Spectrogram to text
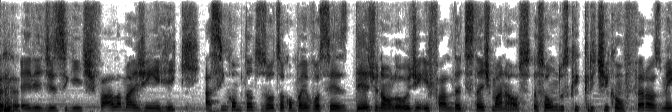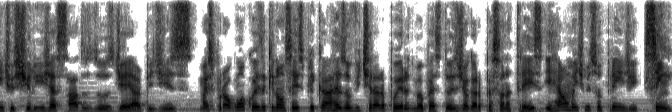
ele diz o seguinte: Fala, Magin e Rick. Assim como tantos outros, acompanho vocês desde o downloading e falo da distante Manaus. Eu sou um dos que criticam ferozmente o estilo engessado dos JRPGs, mas por alguma coisa que não sei explicar, resolvi tirar a poeira do meu PS2 e jogar o Persona 3 e realmente me surpreendi. Sim,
